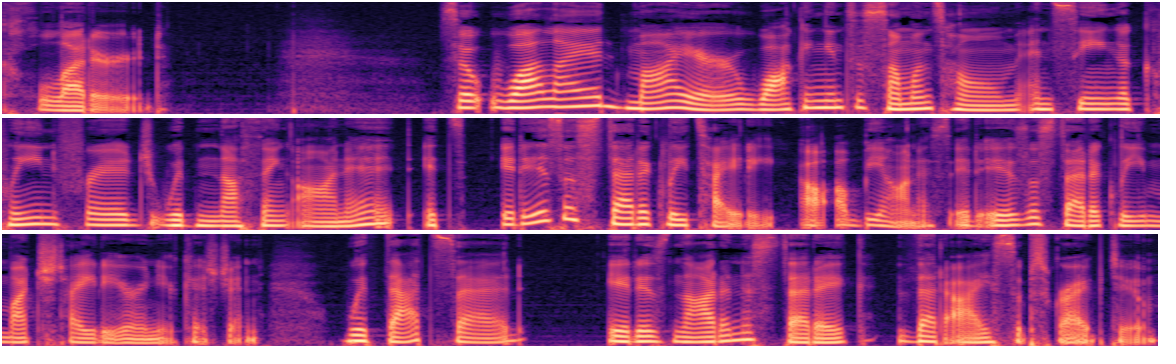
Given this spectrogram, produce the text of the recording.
cluttered. So while I admire walking into someone's home and seeing a clean fridge with nothing on it, it's it is aesthetically tidy. I'll, I'll, be honest, it is aesthetically much tidier in your kitchen. With that said, it is not an aesthetic that I subscribe to.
